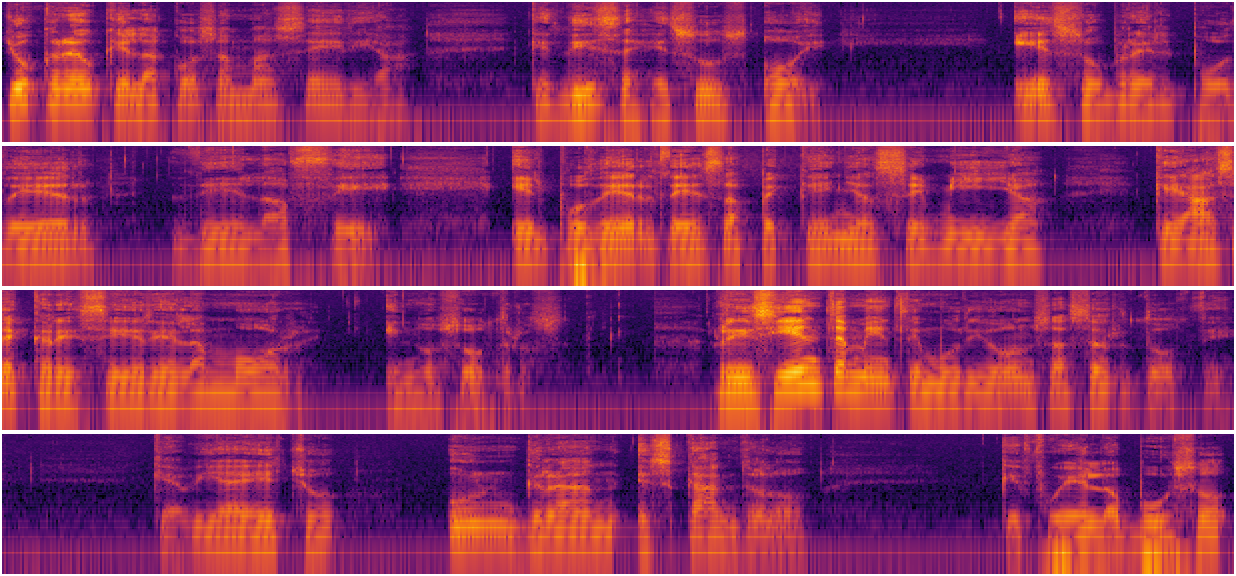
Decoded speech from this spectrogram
Yo creo que la cosa más seria que dice Jesús hoy es sobre el poder de la fe, el poder de esa pequeña semilla que hace crecer el amor en nosotros. Recientemente murió un sacerdote que había hecho un gran escándalo, que fue el abuso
